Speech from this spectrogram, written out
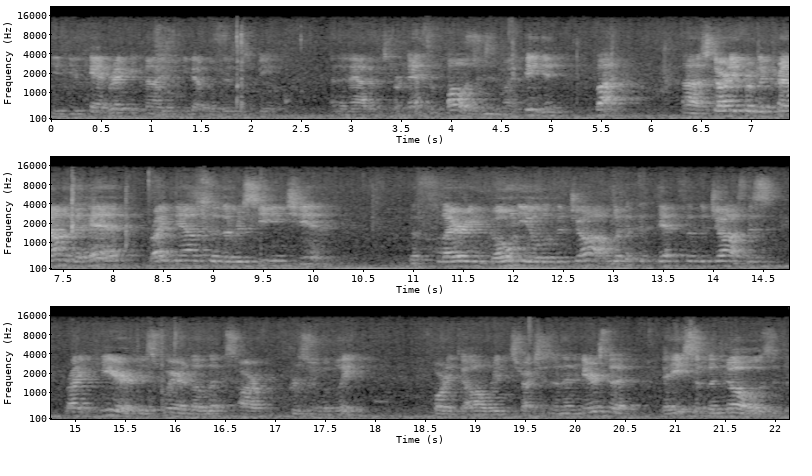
If you can't recognize it, you have no business being an anatomist or an anthropologist, in my opinion. But uh, starting from the crown of the head right down to the receding chin, the flaring gonial of the jaw. Look at the depth of the jaws. This right here is where the lips are, presumably, according to all reconstructions. And then here's the base of the nose, at the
